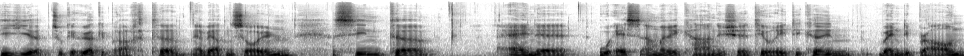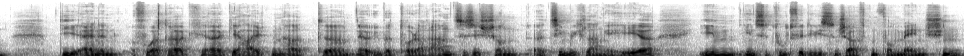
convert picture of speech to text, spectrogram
die hier zu Gehör gebracht äh, werden sollen, sind äh, eine US-amerikanische Theoretikerin, Wendy Brown, die einen Vortrag äh, gehalten hat über Toleranz. Es ist schon ziemlich lange her im Institut für die Wissenschaften vom Menschen.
